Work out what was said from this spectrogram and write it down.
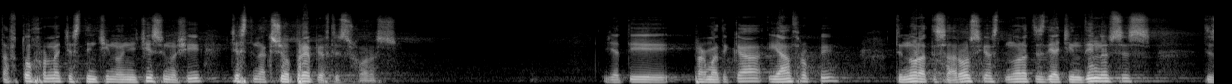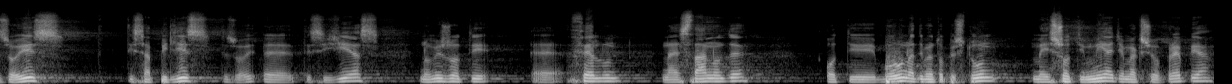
ταυτόχρονα και στην κοινωνική συνοχή και στην αξιοπρέπεια αυτής της χώρας. Γιατί πραγματικά οι άνθρωποι την ώρα της αρρώστιας, την ώρα της διακινδύνευσης της ζωής, της απειλής της, ζωή, ε, της υγείας, νομίζω ότι ε, θέλουν να αισθάνονται ότι μπορούν να αντιμετωπιστούν με ισοτιμία και με αξιοπρέπεια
